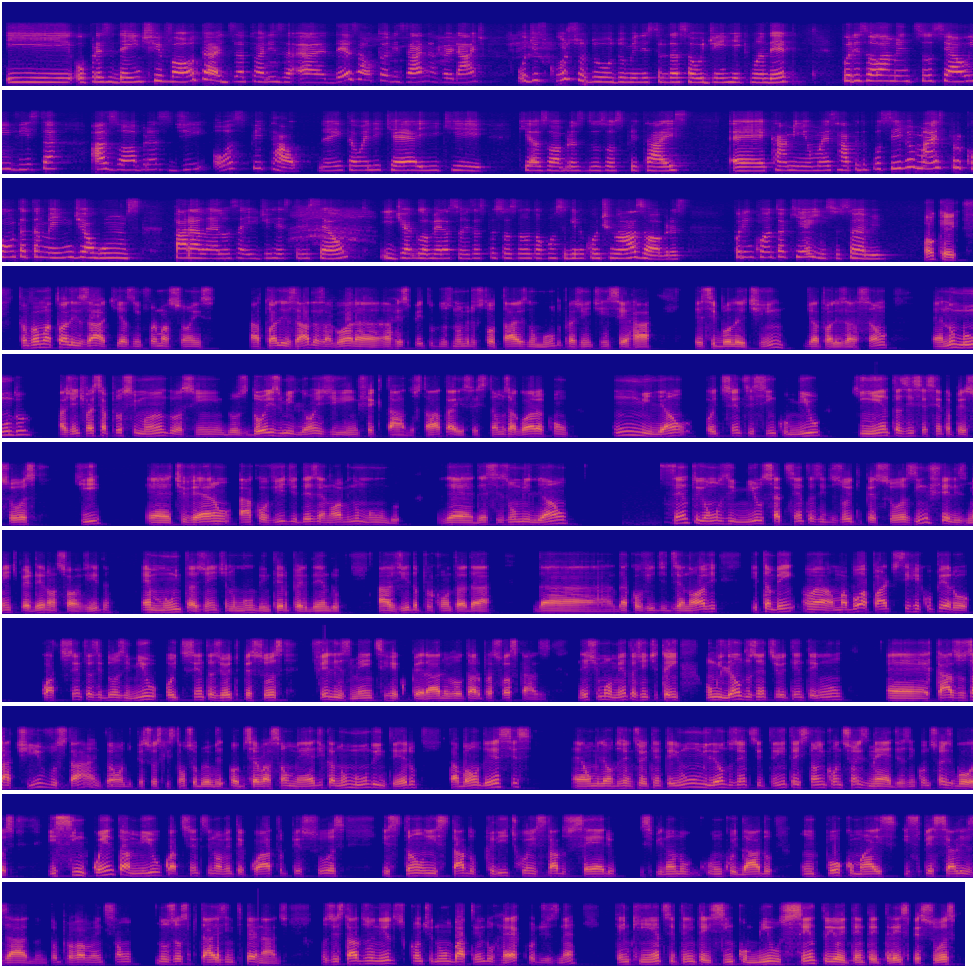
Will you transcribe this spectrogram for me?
e o presidente volta a desatualizar, a desautorizar, na verdade, o discurso do, do ministro da Saúde, Henrique Mandetta, por isolamento social em vista às obras de hospital. Né? Então, ele quer aí que, que as obras dos hospitais é, caminhem o mais rápido possível, mas por conta também de alguns paralelos aí de restrição e de aglomerações, as pessoas não estão conseguindo continuar as obras. Por enquanto, aqui é isso, Sami. Ok, então vamos atualizar aqui as informações atualizadas agora a respeito dos números totais no mundo, para a gente encerrar esse boletim de atualização. É, no mundo, a gente vai se aproximando assim dos 2 milhões de infectados, tá, Thaís? Estamos agora com 1 milhão 805 mil 560 pessoas que é, tiveram a Covid-19 no mundo. É, desses 1 milhão, 111.718 pessoas, infelizmente, perderam a sua vida é muita gente no mundo inteiro perdendo a vida por conta da, da, da Covid-19 e também uma, uma, boa parte se recuperou. 412.808 pessoas, felizmente, se recuperaram e voltaram para suas casas. Neste momento, a gente tem 1 milhão 281 é, casos ativos, tá? Então, de pessoas que estão sob observação médica no mundo inteiro, tá bom? Desses, é, 1 milhão 281, 1 milhão 230 estão em condições médias, em condições boas. E 50.494 pessoas estão em estado crítico, em estado sério, esperando um cuidado um pouco mais especializado. Então, provavelmente são nos hospitais internados. Os Estados Unidos continuam batendo recordes, né? Tem 535.183 pessoas.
